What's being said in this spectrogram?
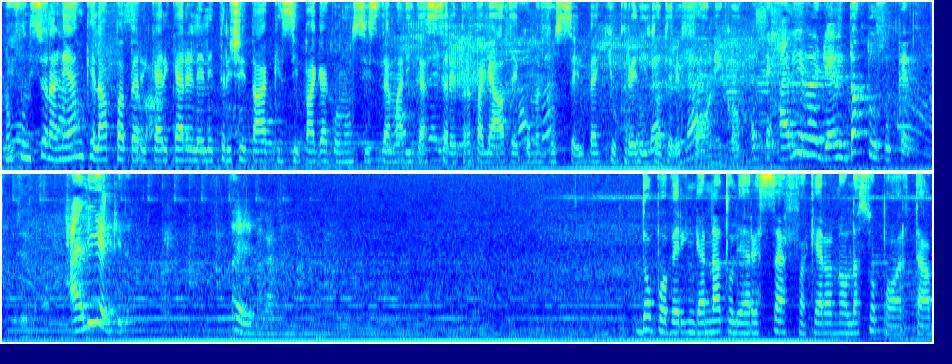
non funziona neanche l'app per ricaricare l'elettricità che si paga con un sistema di tessere prepagate come fosse il vecchio credito telefonico. Dopo aver ingannato le RSF che erano alla sua porta,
